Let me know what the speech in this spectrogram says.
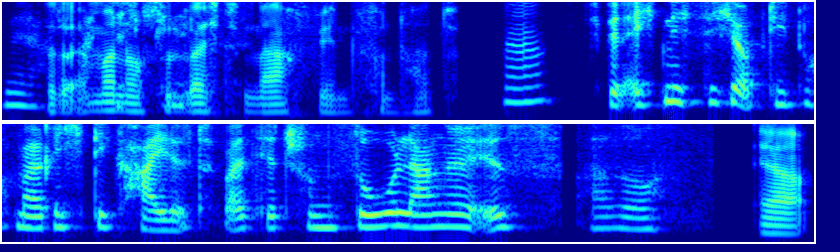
Ja, Er da immer noch so leichte Nachwehen von hat. Ja. Ich bin echt nicht sicher, ob die noch mal richtig heilt, weil's jetzt schon so lange ist. Also Ja.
